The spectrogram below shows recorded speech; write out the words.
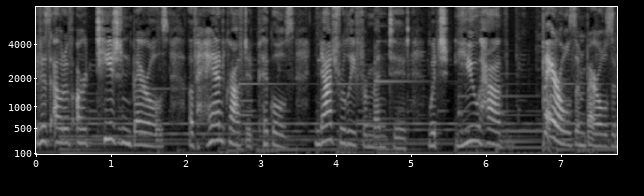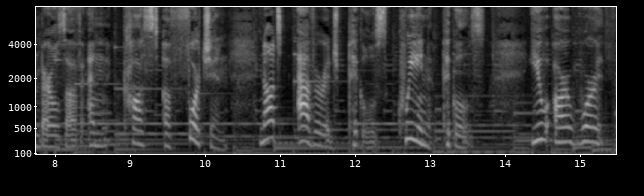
it is out of artesian barrels of handcrafted pickles, naturally fermented, which you have barrels and barrels and barrels of and cost a fortune. Not average pickles, queen pickles. You are worth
